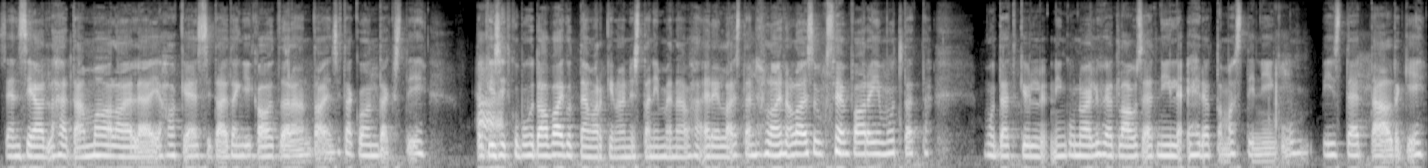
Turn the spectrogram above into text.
sen sijaan lähdetään maalailemaan ja hakea sitä jotenkin kautta rantain sitä kontekstia. Toki sitten kun puhutaan vaikuttajamarkkinoinnista, niin mennään vähän erilaisten lainalaisuuksien pariin, mutta että, mutta että kyllä niin kuin nuo lyhyet lauseet, niille ehdottomasti niin kuin pisteet täältäkin.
